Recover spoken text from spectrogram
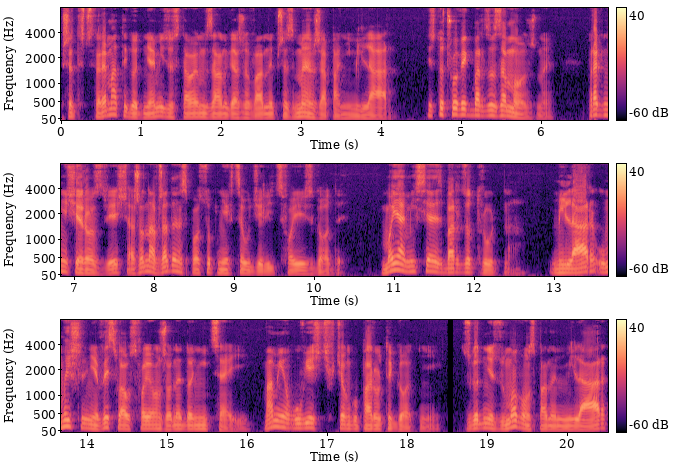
Przed czterema tygodniami zostałem zaangażowany przez męża pani Millar. Jest to człowiek bardzo zamożny. Pragnie się rozwieść, a żona w żaden sposób nie chce udzielić swojej zgody. Moja misja jest bardzo trudna. Millar umyślnie wysłał swoją żonę do Nicei. Mam ją uwieść w ciągu paru tygodni. Zgodnie z umową z panem Millar,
